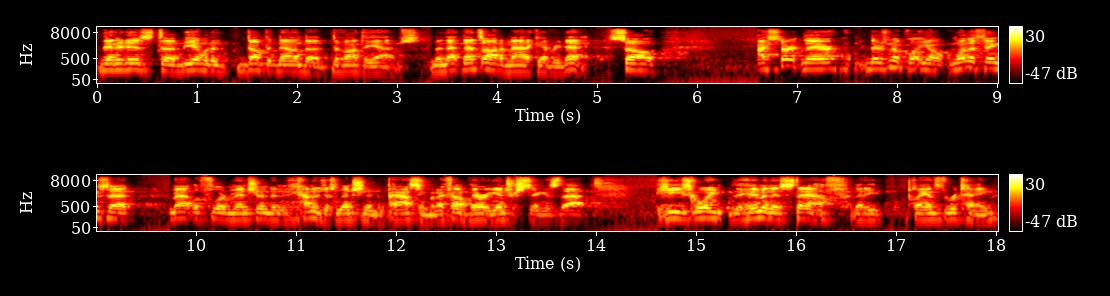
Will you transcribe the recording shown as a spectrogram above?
than it is to be able to dump it down to Davante Adams. Mean, that that's automatic every day. So I start there. There's no, you know, one of the things that Matt LaFleur mentioned, and kind of just mentioned in the passing, but I found very interesting is that he's going, him and his staff that he plans to retain,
